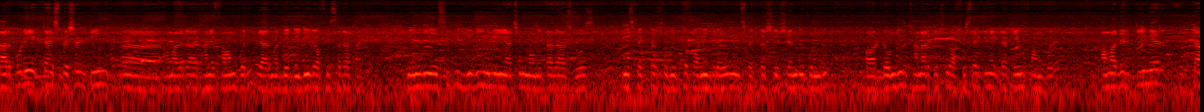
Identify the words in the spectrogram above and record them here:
তারপরে একটা স্পেশাল টিম আমাদের এখানে ফর্ম করি, যার মধ্যে ডিডির অফিসাররা থাকে। মেনলি এসিপি ডিডি উনি আছেন, মমিতা দাস ঘোষ ইন্সপেক্টর সুদীপ্ত পানিত রহি ইন্সপেক্টর শীর্ষেন্দু কুন্ডু আর ডোমজুর থানার কিছু অফিসারকে নিয়ে একটা টিম ফর্ম করে। আমাদের টিমের একটা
